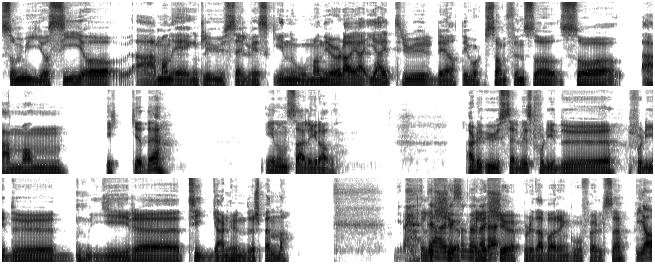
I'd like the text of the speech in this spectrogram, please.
så mye å si, og er man egentlig uselvisk i noe man gjør, da? Jeg, jeg tror det at i vårt samfunn så, så er man ikke det. I noen særlig grad. Er du uselvisk fordi du, fordi du gir uh, tiggeren 100 spenn, da? Eller, Det er kjøp, liksom den eller kjøper du deg bare en god følelse? Ja,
